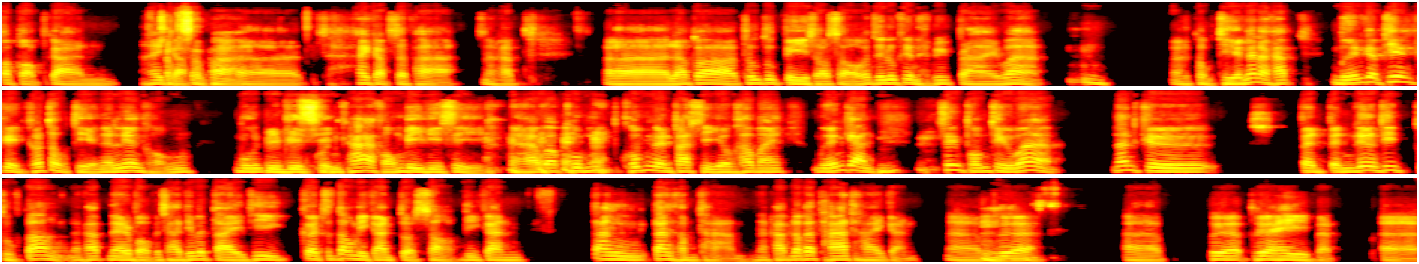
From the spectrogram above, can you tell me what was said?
ประกอบการให้กับกับสภา เอ่อให้กับสภานะครับเอ่อแล้วก็ทุกๆ ปีสสก็จะลุกขึ้นอภิปรายว่า เอ่อถกเถียงกันนะครับ เหมือนกับที่อังกฤษเขาถกเถียงกันเรื่องของ มูล BBC คุณค่าของ BBC นะครับว่าคุ้มคุ้มเงินภาษีของเขาไหมเหมือนกัน ซึ่งผมถือว่านั่นคือเป็นเป็นเรื่องที่ถูกต้องนะครับ ในระบอบประชาธิปไตยที่ก็จะต้องมีการตรวจสอบมีการตั้งตั้งคำถามนะครับ แล้วก็ท้าทายกันเอ่อเพื่อเอ่อเพื่อเพื่อให้แบบเอ่อ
